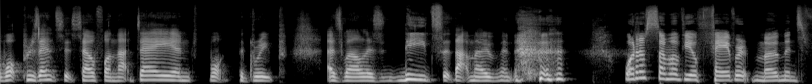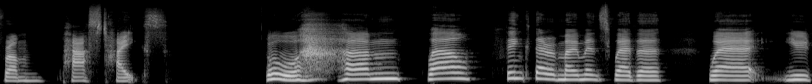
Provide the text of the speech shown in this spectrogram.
what presents itself on that day and what the group as well as needs at that moment. What are some of your favorite moments from past hikes? Oh, um, well, I think there are moments where the where you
